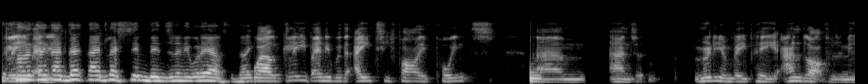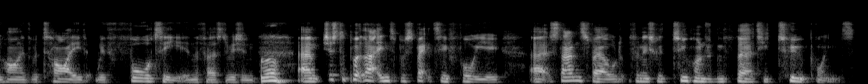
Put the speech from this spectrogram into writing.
They, Glebe they, ended- they, they had less sin bins than anybody else, did they? well, Glebe ended with 85 points, um, and Meridian VP and Larkfield and New Hythe were tied with 40 in the first division. Oh, Um, just to put that into perspective for you, uh, Stansfeld finished with 232 points.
